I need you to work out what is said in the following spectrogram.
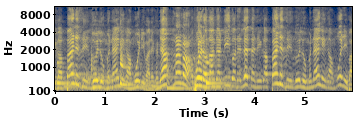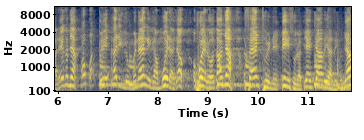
တဲ့လက်တံတွေကပန်းနေစဉ်သွေးလို့မနှမ်းခင်ကမွေးနေပါတယ်ခင်ဗျာမှန်ပါအဖွဲတော်သားများတီးသွားတဲ့လက်တံတွေကပန်းနေစဉ်သွေးလို့မနှမ်းခင်ကမွေးနေပါတယ်ခင်ဗျာဟုတ်ပါအေးအဲ့ဒီလိုမနှမ်းခင်ကမွေးတာကြောင့်အဖွဲတော်သားများအစမ်းထွင်နေတေးဆိုတာပြန်ကြားပါရစေခင်ဗျာ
